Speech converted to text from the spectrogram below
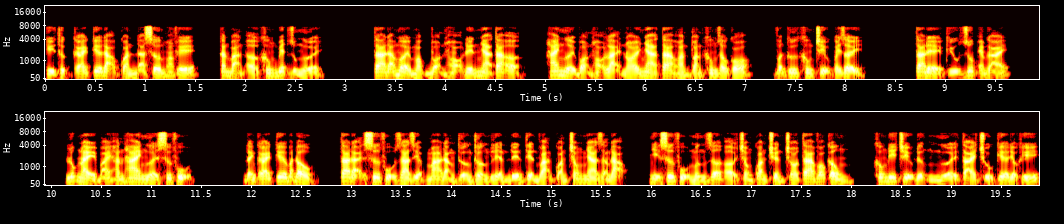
kỳ thực cái kia đạo quan đã sớm hoang phế, căn bản ở không biết dùng người. Ta đã mời mọc bọn họ đến nhà ta ở, hai người bọn họ lại nói nhà ta hoàn toàn không giàu có, vẫn cứ không chịu cái dày ta để cứu giúp em gái. Lúc này bãi hắn hai người sư phụ. Đánh cái kia bắt đầu, ta đại sư phụ gia diệp ma đằng thường thường liền đến tiền vạn quán trong nhà giảng đạo, nhị sư phụ mừng rỡ ở trong quan truyền cho ta võ công, không đi chịu đựng người tài chủ kia điều khí.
